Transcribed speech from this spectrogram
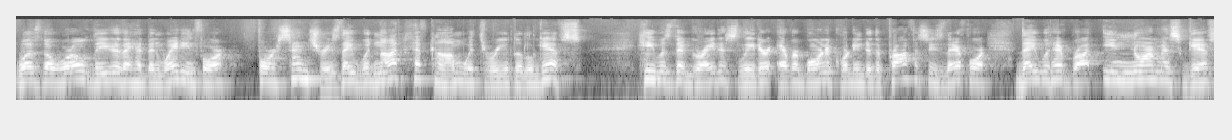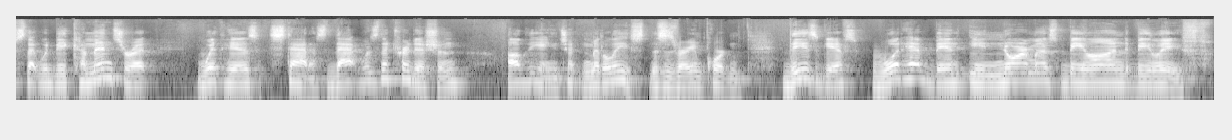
was the world leader they had been waiting for for centuries. They would not have come with three little gifts. He was the greatest leader ever born according to the prophecies. Therefore, they would have brought enormous gifts that would be commensurate with his status. That was the tradition of the ancient Middle East. This is very important. These gifts would have been enormous beyond belief.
